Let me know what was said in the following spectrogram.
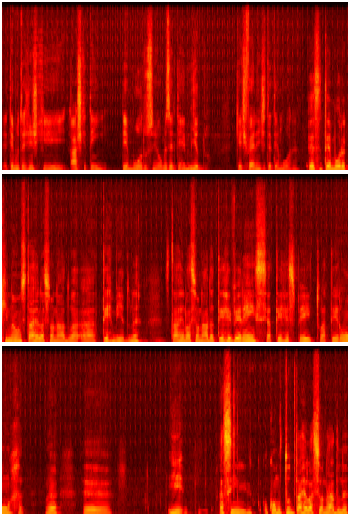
É, tem muita gente que acha que tem temor do Senhor, mas ele tem medo, que é diferente de ter temor, né? Esse temor aqui não está relacionado a, a ter medo, né? Está relacionado a ter reverência, a ter respeito, a ter honra, né? É, e assim, como tudo está relacionado, né?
